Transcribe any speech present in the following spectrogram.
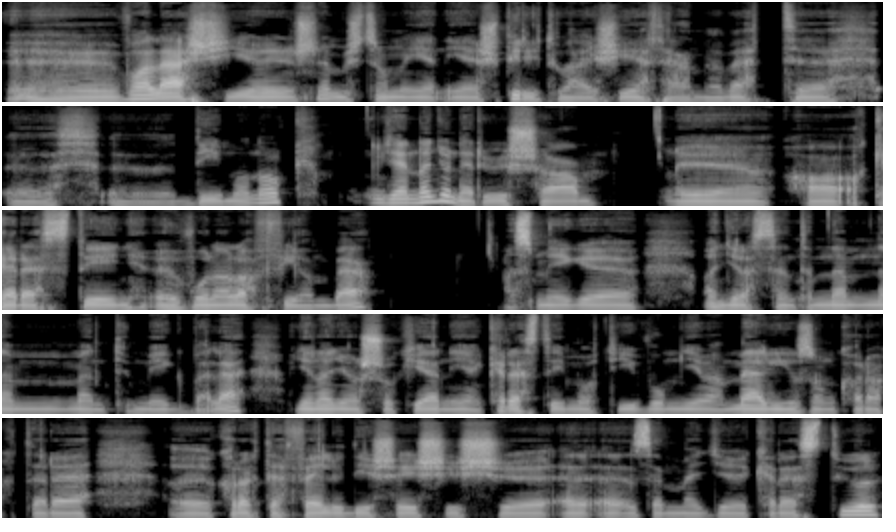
Ö, vallási, és nem is tudom, ilyen, ilyen spirituális értelme vett ö, ö, démonok. Ugye nagyon erős a, a, a keresztény vonal a filmbe, azt még annyira szerintem nem, nem mentünk még bele. Ugye nagyon sok ilyen, ilyen keresztény motívum, nyilván Mel Gibson karaktere, karakterfejlődése is, is e, ezen megy keresztül.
